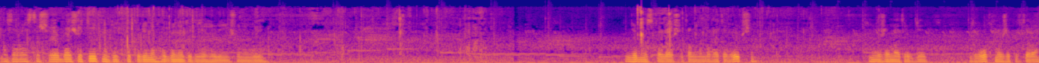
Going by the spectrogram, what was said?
Бо зараз те, що я бачу тут, ну тут по колінах глибини тут взагалі нічого не буде. Я б не сказав, що там набагато глибше. Може метрів до двох, може півтора.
